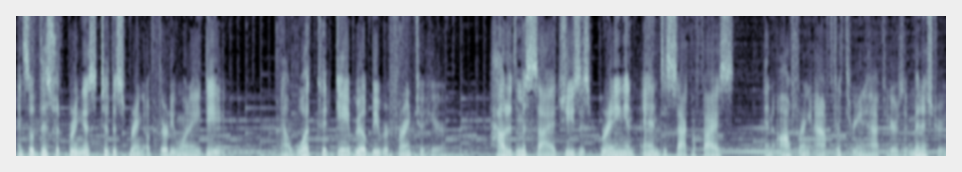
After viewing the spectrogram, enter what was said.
And so this would bring us to the spring of 31 AD. Now, what could Gabriel be referring to here? How did the Messiah, Jesus, bring an end to sacrifice and offering after three and a half years of ministry?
